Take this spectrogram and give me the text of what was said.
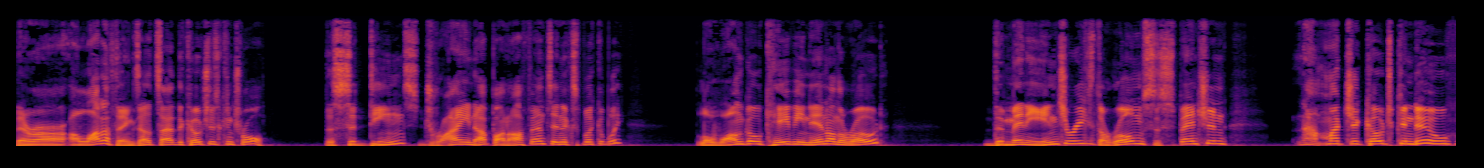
there are a lot of things outside the coach's control. The Sedins drying up on offense inexplicably, Luongo caving in on the road, the many injuries, the Rome suspension, not much a coach can do.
